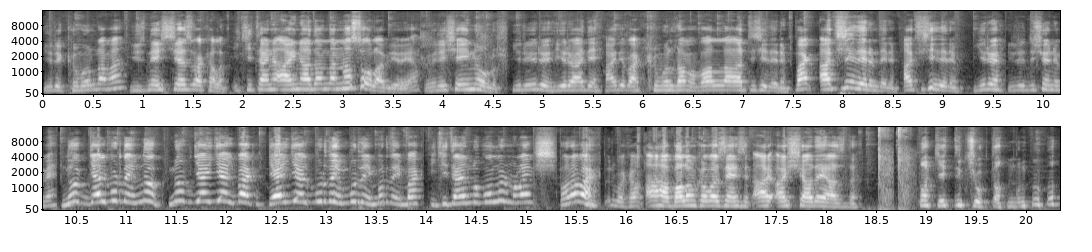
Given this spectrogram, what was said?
Yürü kımıldama. Yüzleşeceğiz bakalım. İki tane aynı adamdan nasıl olabiliyor ya? Böyle şey ne olur? Yürü yürü yürü hadi. Hadi bak kımıldama. Vallahi ateş ederim. Bak ateş ederim dedim. Ateş ederim. Yürü. Yürü düş önüme. Noob gel buradayım Noob. Noob gel gel bak. Gel gel buradayım buradayım buradayım. Bak iki tane Noob olur mu lan? Şş, bana bak. Dur bakalım. Aha balon kafa sensin. A- aşağıda yazdı. Hak ettim çoktan bunu.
